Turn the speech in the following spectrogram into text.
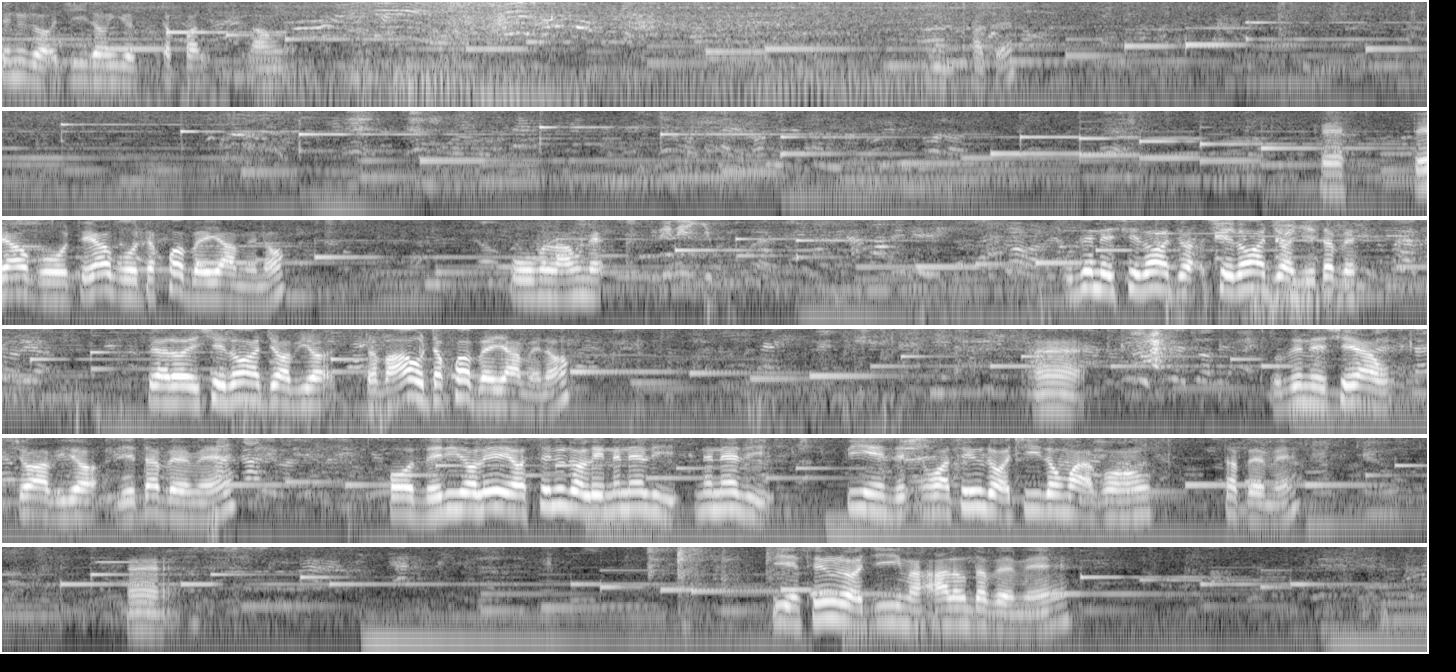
ဒီဒီစင်းနုတော်အကြီးဆုံးရွတ်တစ်ခွက်လောင်းอืมဟုတ်တယ်ကဲတယောက်ကိုတယောက်ကိုတစ်ခွက်ပဲရမယ်နော်ပိုမလောင်းနဲ့ဒီနေ့ယူဘူးလားဦးစင်းနေရှေ့တော့အကြွရှေ့တော့အကြွရေတက်ပဲဆ ရာတော်ရှေ့တော့အကြွပြီးတော့တပားကိုတစ်ခွက်ပဲရမယ်နော်အဲဦးစင်းနေရှေ့ကကြွပြီးတော့ရေတက်ပဲမယ်ဟိုဇေဒီတော်လေးရောစင်းနုတော်လေးနည်းနည်းစီနည်းနည်းစီပြီးရင်ဟိုစင်းနုတော်အကြီးဆုံးမှအကုန်လုံးတက်ပဲမယ်အဲပြီးရင်စင်းနုတော်အကြီးမှအားလုံးတက်ပဲမယ်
